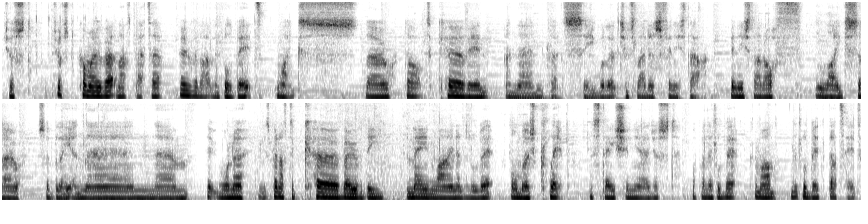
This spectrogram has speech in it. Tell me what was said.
just, just come over, that's better. Over that little bit, like so start to curve in and then let's see will it just let us finish that finish that off like so? Possibly and then um, we want to it's gonna have to curve over the, the main line a little bit. Almost clip the station yeah just up a little bit. Come on a little bit that's it.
